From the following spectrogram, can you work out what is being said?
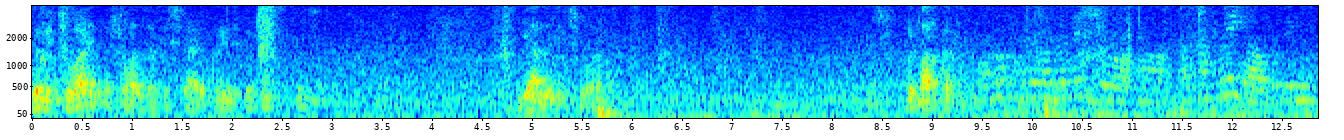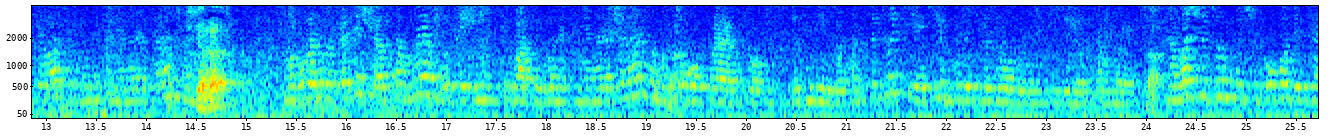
Ви відчуваєте, що вас захищає Українська Конституція? Я не відчуваю. Будь ласка. Ви говорили про те, що асамблея буде ініціювати винесення на референдум. Ще раз. Ми говорили про те, що асамблея ініціювати винесення на референдум Так. того проекту змін до конституції, які будуть розроблені цією асамблеєю. Так. На вашу думку, чи погодиться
